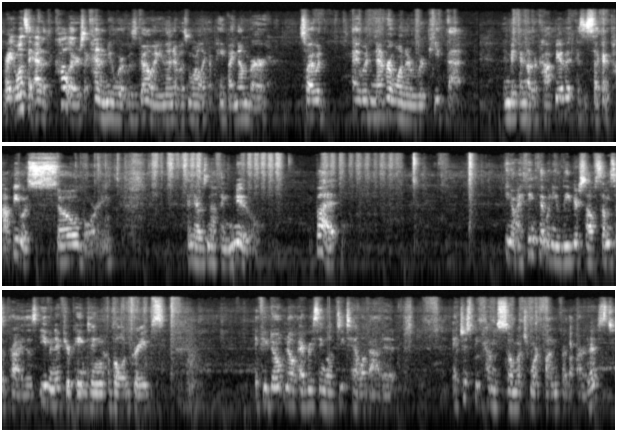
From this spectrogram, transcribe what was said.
right? Once I added the colors, I kind of knew where it was going, and then it was more like a paint by number. So I would, I would never want to repeat that and make another copy of it because the second copy was so boring, and there was nothing new. But you know, I think that when you leave yourself some surprises, even if you're painting a bowl of grapes, if you don't know every single detail about it, it just becomes so much more fun for the artist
